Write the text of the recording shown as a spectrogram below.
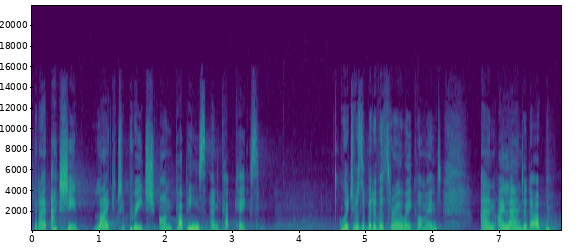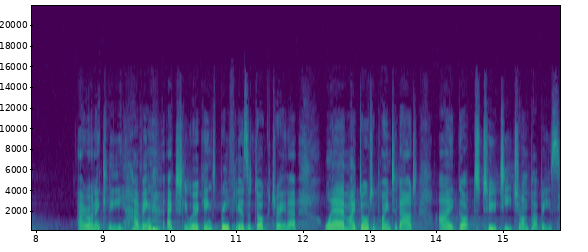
that I'd actually like to preach on puppies and cupcakes, which was a bit of a throwaway comment. And I landed up, ironically, having actually working briefly as a dog trainer, where my daughter pointed out I got to teach on puppies.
